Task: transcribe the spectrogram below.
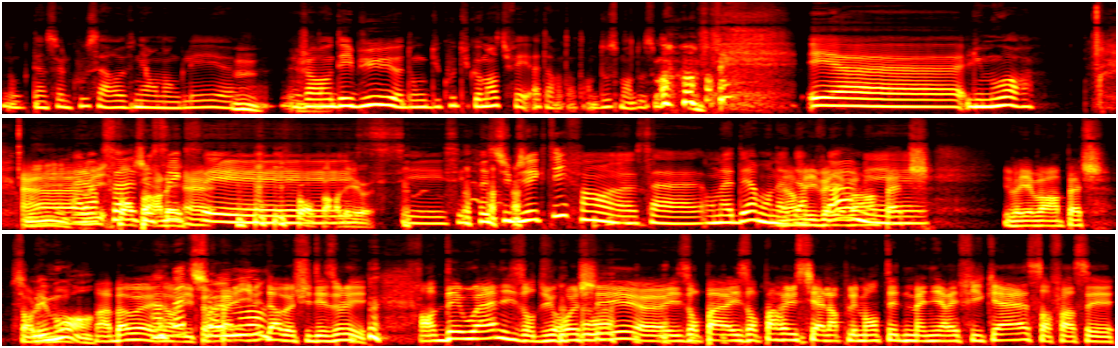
Donc d'un seul coup, ça revenait en anglais. euh, Hmm. Genre au début, euh, donc du coup, tu commences, tu fais attends, attends, attends, doucement, doucement. et euh, l'humour. Ah, Alors oui, ça, je parler. sais que c'est ouais. très subjectif. Hein. Ça, on adhère, on Non, adhère mais il va y pas. avoir mais... un patch. Il va y avoir un patch Sur l'humour. Ah bah ouais, Un non, pas Non, bah, je suis désolé. En day one, ils ont dû rusher, euh, ils ont pas, ils ont pas réussi à l'implémenter de manière efficace. Enfin, c'est,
